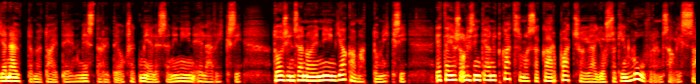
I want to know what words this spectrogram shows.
ja näyttämötaiteen mestariteokset mielessäni niin eläviksi, toisin sanoen niin jakamattomiksi, että jos olisin käynyt katsomassa Carpaccioja jossakin Louvren salissa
